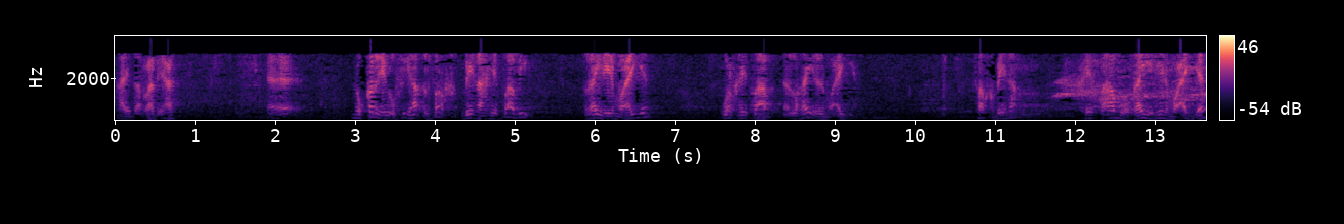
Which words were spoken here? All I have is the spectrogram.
القاعدة الرابعة آه نقرر فيها الفرق بين خطاب غير المعين والخطاب الغير المعين. فرق بين خطاب غير المعين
